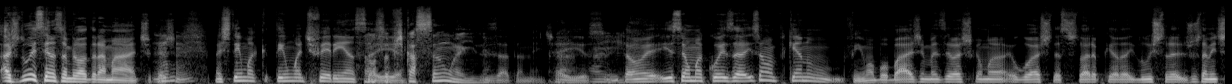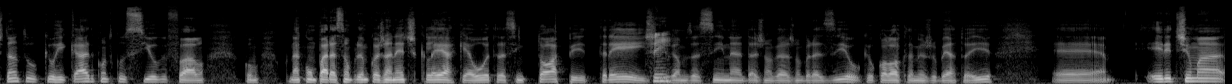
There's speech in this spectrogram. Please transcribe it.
as duas cenas são melodramáticas, uhum. mas tem uma, tem uma diferença uma aí. sofisticação aí, né? Exatamente, é, é isso. É então, isso. isso é uma coisa, isso é uma pequena, enfim, uma bobagem, mas eu acho que é uma, eu gosto dessa história porque ela ilustra justamente tanto o que o Ricardo quanto que o Silvio falam. Como, na comparação, por exemplo, com a Janete Claire, que é outra, assim, top 3, Sim. digamos assim, né, das novelas no Brasil, que eu coloco também o Gilberto aí, é, ele tinha uma.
